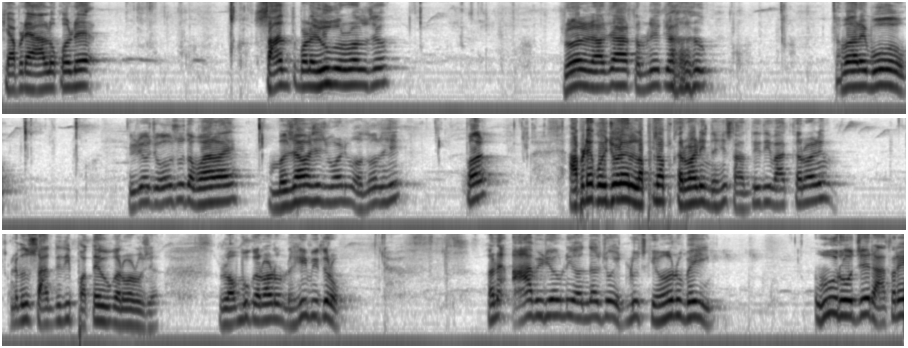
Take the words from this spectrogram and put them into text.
કે આપણે આ લોકોને શાંત પણ એવું કરવાનું છે. રોયલ રાજા, તમને કહેવાનું, તમારે બહુ વીડિયો જોઉં છું, તમારે મજા આવે છે જોવાની, વાંધો નહીં. પણ આપણે કોઈ જોડે લપલપ કરવાની નહીં, શાંતિથી વાત કરવાની. અને બધું શાંતિથી પતે એવું કરવાનું છે. લાંબુ કરવાનું નહીં મિત્રો. અને આ વિડીયોની અંદર જો એટલું જ કહેવાનું ભાઈ, હું રોજે રાત્રે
